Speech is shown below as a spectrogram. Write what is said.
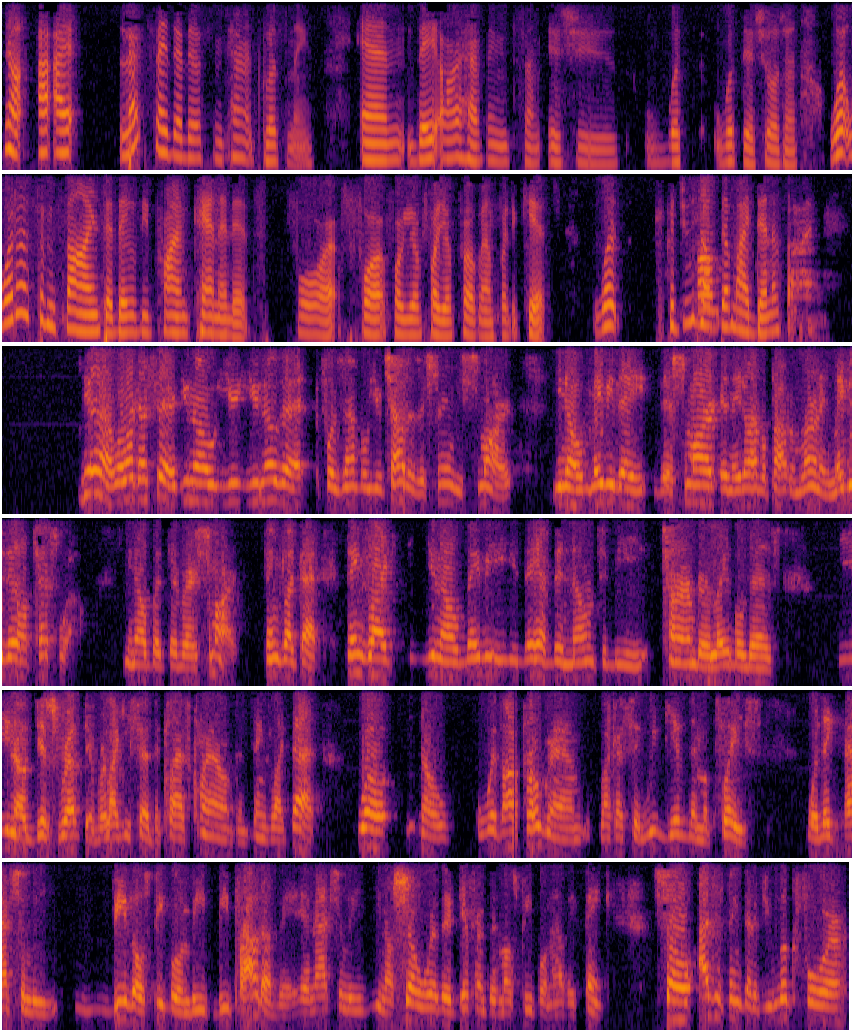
Now, I, I let's say that there's some parents listening, and they are having some issues with with their children. What what are some signs that they would be prime candidates for for for your for your program for the kids? What could you help um, them identify? Yeah, well, like I said, you know, you you know that, for example, your child is extremely smart. You know, maybe they they're smart and they don't have a problem learning. Maybe they don't test well, you know, but they're very smart. Things like that. Things like, you know, maybe they have been known to be termed or labeled as, you know, disruptive, or like you said, the class clowns and things like that. Well, you know, with our program, like I said, we give them a place where they can actually be those people and be be proud of it and actually you know show where they're different than most people and how they think. So I just think that if you look for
